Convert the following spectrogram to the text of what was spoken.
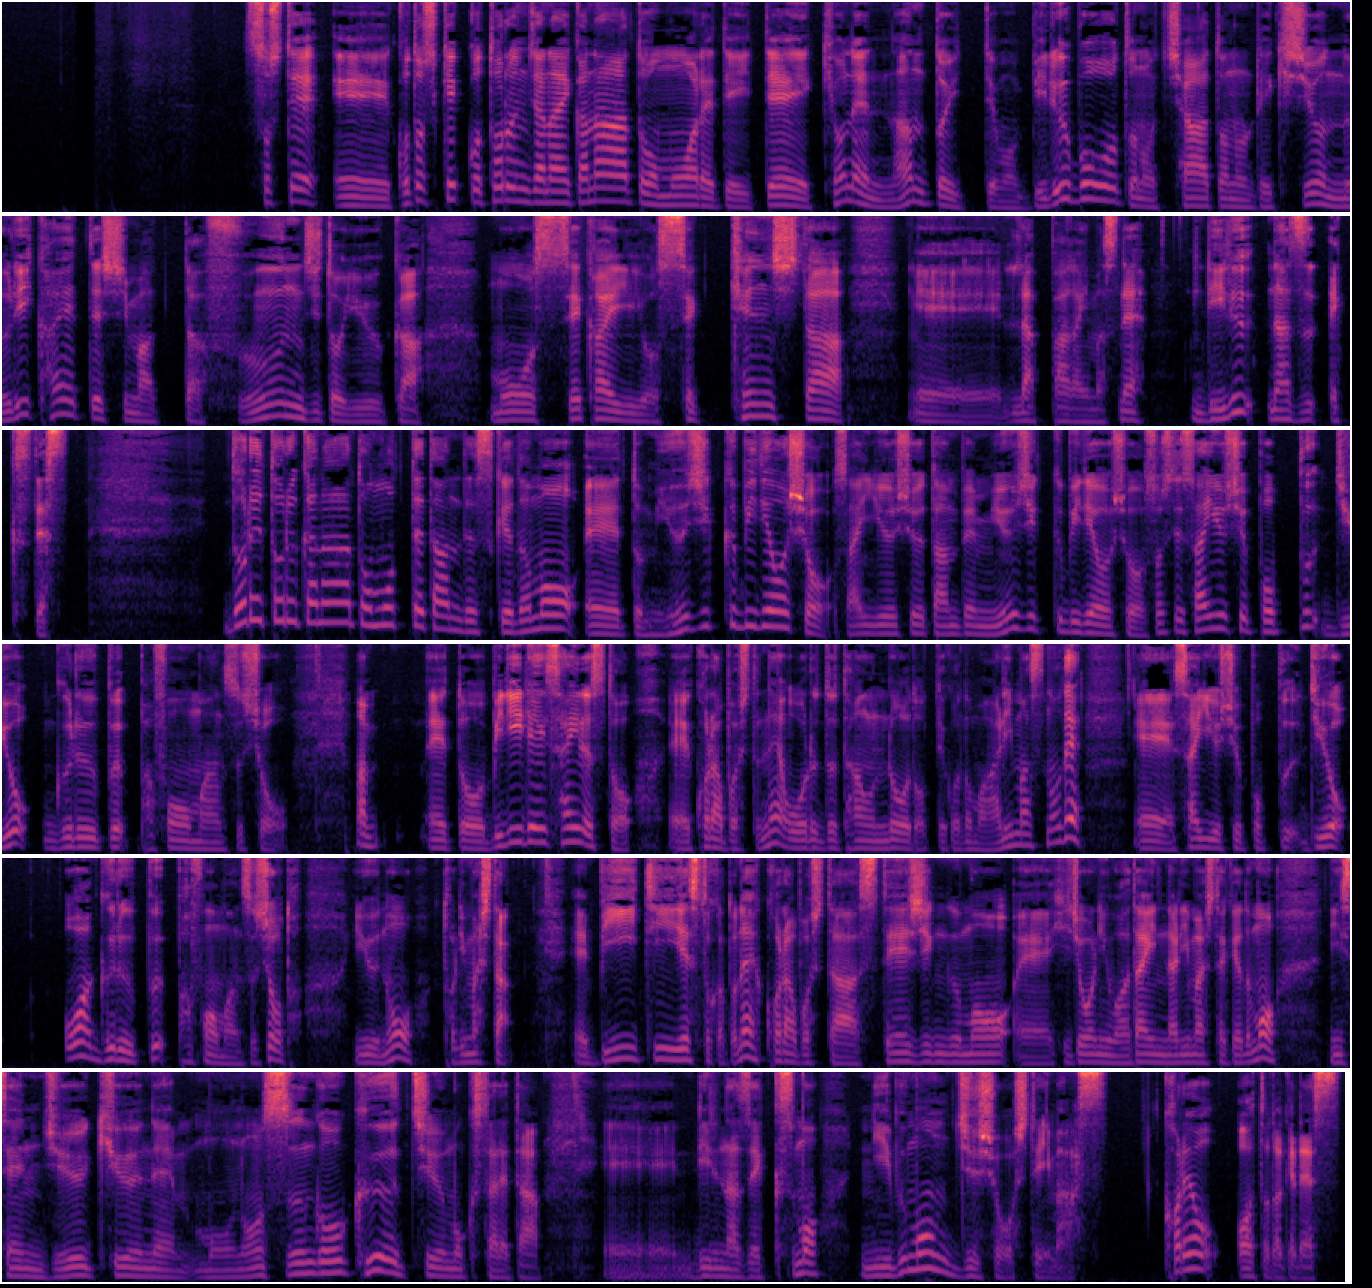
そして、えー、今年結構取るんじゃないかなと思われていて、去年なんといってもビルボードのチャートの歴史を塗り替えてしまった不運児というか、もう世界を席巻した、えー、ラッパーがいますね。リル・ナズ X です。どれ撮るかなと思ってたんですけども、え、ー、と、ミュージックビデオ賞、最優秀短編ミュージックビデオ賞、そして最優秀ポップデュオグループパフォーマンス賞。まあえっ、ー、と、ビリー・レイ・サイルスと、えー、コラボしたね、オールドタウンロードってこともありますので、えー、最優秀ポップデュオオアグループパフォーマンス賞というのを取りました。え BTS とかとね、コラボしたステージングも、えー、非常に話題になりましたけども、2019年ものすごく注目された、えー、リルナゼックスも2部門受賞しています。これをお届けです。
